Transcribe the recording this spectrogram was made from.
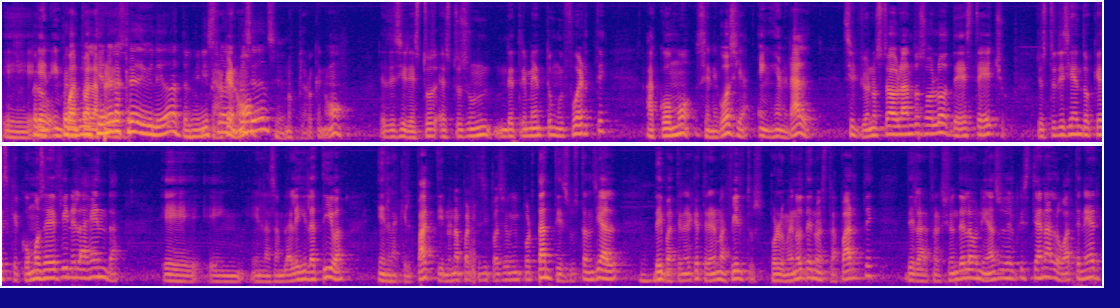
Eh, en, cuanto a la tiene la credibilidad del ministro de la no, presidencia. No, claro que no. Es decir, esto, esto es un detrimento muy fuerte a cómo se negocia en general si yo no estoy hablando solo de este hecho, yo estoy diciendo que es que cómo se define la agenda eh, en, la Asamblea Legislativa, en la que el PAC tiene una participación importante y sustancial, de, va a tener que tener más filtros. Por lo menos de nuestra parte, de la fracción de la Unidad Social Cristiana, lo va a tener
